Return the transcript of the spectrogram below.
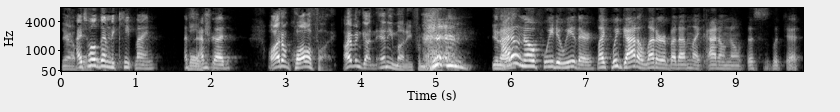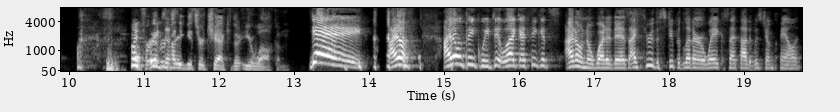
Yeah, I told them to keep mine. I'm good. Well, I don't qualify. I haven't gotten any money from. You know, I don't know if we do either. Like we got a letter, but I'm like, I don't know if this is legit. Well, for we just- everybody gets their check, you're welcome. Yay! I don't I don't think we do. Like I think it's I don't know what it is. I threw the stupid letter away because I thought it was junk mail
